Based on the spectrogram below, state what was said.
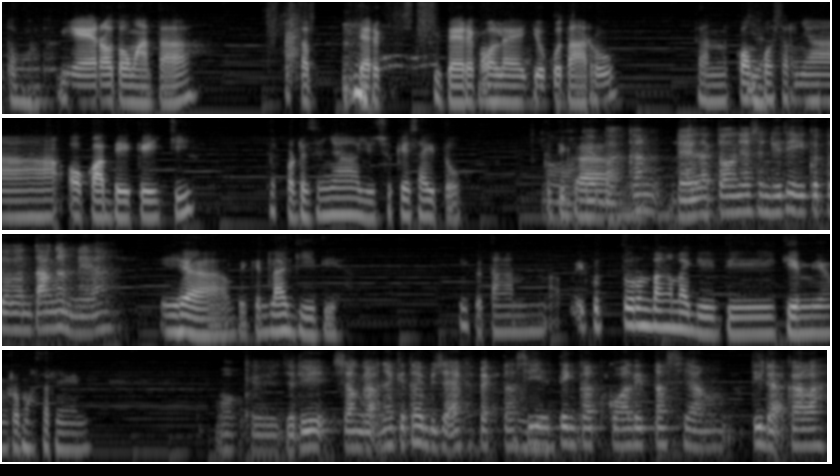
Otomatis. Nier Automata tetap direct, didirect oleh Yoko Taro dan komposernya OKB Keiji dan produsernya Yusuke Saito. Oke, Ketika- bahkan direktornya sendiri ikut turun tangan ya. Iya, bikin lagi dia. Ikut tangan ikut turun tangan lagi di game yang remasternya ini. Oke, jadi seenggaknya kita bisa ekspektasi tingkat kualitas yang tidak kalah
